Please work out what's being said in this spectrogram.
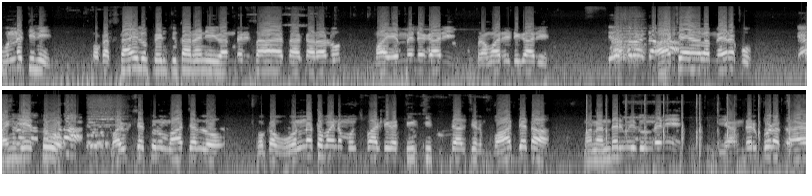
ఉన్నతిని ఒక స్థాయిలో పెంచుతారని అందరి సహాయ సహకారాలు మా ఎమ్మెల్యే గారి బ్రహ్మారెడ్డి గారి ఆశయాల మేరకు పనిచేస్తూ భవిష్యత్తును మార్చల్లో ఒక ఉన్నతమైన మున్సిపాలిటీగా తీర్చిదిద్దాల్సిన బాధ్యత మనందరి మీద ఉందని ఈ అందరికి కూడా సహాయ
